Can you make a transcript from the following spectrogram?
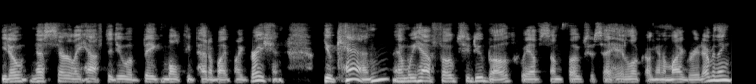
you don't necessarily have to do a big multi petabyte migration. You can, and we have folks who do both. We have some folks who say, hey, look, I'm going to migrate everything.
